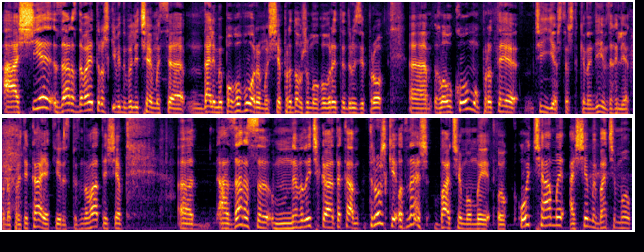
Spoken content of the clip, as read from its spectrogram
А ще зараз давай трошки відволічемося рухаємося. Далі ми поговоримо ще, продовжимо говорити, друзі, про е, глаукому, про те, чи є все ж таки надії, взагалі, як вона протікає, як її розпізнавати ще. Е, а зараз невеличка така, трошки, от знаєш, бачимо ми очами, а ще ми бачимо.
